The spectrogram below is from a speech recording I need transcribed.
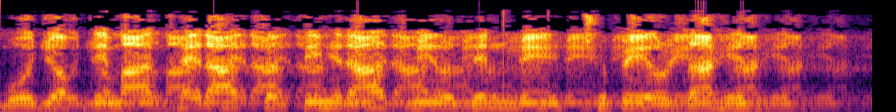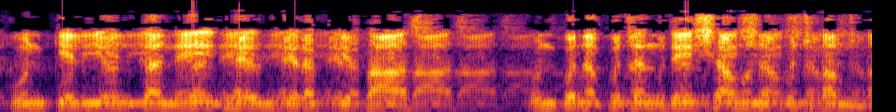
وہ جو اپنے مال خیرات کرتے ہیں رات میں اور دن میں، چھپے اور ظاہر، ان کے لیے ان کا نیک ہے ان کے رب کے پاس، ان کو نہ کچھ اندیشہ ہو، نہ کچھ غم۔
